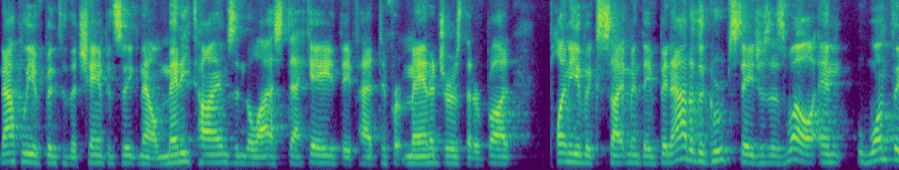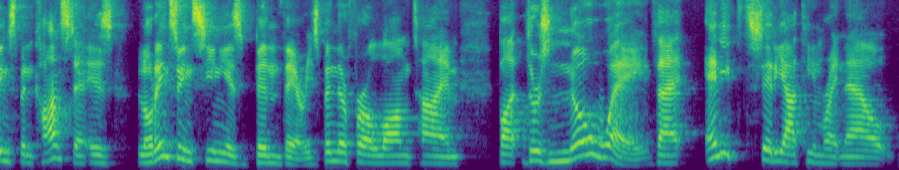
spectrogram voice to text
Napoli have been to the Champions League now many times in the last decade. They've had different managers that have brought plenty of excitement. They've been out of the group stages as well. And one thing's been constant is Lorenzo Insigne has been there. He's been there for a long time. But there's no way that any Serie A team right now,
